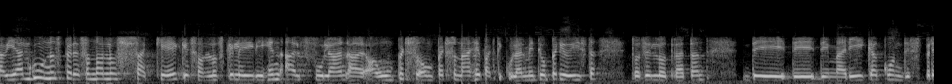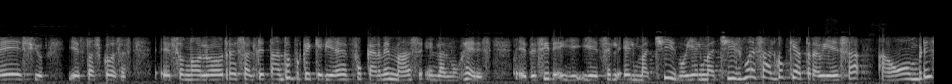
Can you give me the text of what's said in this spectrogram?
había algunos, pero eso no los saqué, que son los que le dirigen al fulano, a, un, un, personaje, particularmente un periodista, entonces lo tratan de, de, marica con desprecio y estas cosas. Eso no lo resalte tanto porque quería enfocarme más en las mujeres, es decir, y, es el, el, machismo, y el machismo es algo que atraviesa a hombres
